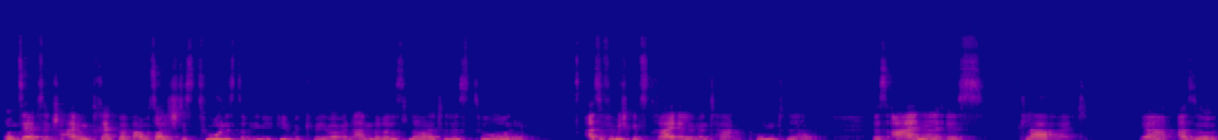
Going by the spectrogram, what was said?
und selbst Entscheidungen treffe? Warum sollte ich das tun? Ist doch irgendwie viel bequemer, wenn andere das Leute das tun. Also für mich gibt es drei elementare Punkte. Das eine ist Klarheit. Ja, also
